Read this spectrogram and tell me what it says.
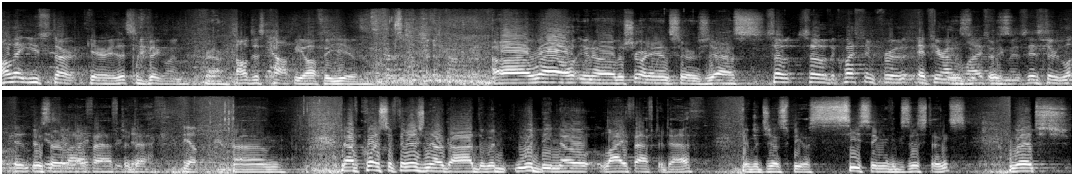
I'll let you start, Gary. This is a big one. I'll just copy off of you. Uh, well, you know, the short answer is yes. So, so the question for if you're on Is- the live stream is- is: Is there li- is, is there life after death? Yep. Um, now, of course, if there is no God, there would, would be no life after death. It would just be a ceasing of existence, which,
